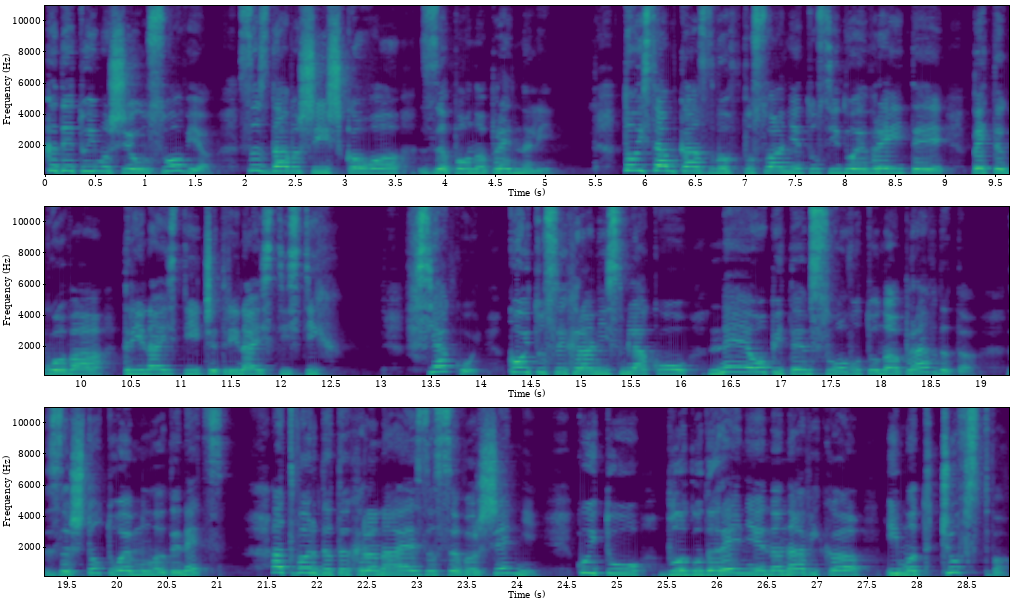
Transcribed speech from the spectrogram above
където имаше условия, създаваше и школа за по-напреднали. Той сам казва в посланието си до евреите, 5 глава, 13 и 14 стих – Всякой, който се храни с мляко, не е опитен в словото на правдата, защото е младенец, а твърдата храна е за съвършени, които благодарение на навика имат чувства,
